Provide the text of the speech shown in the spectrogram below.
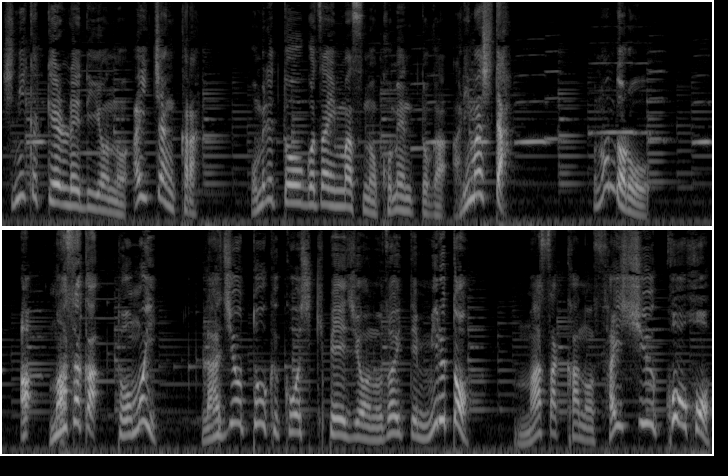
死にかけレディオの愛ちゃんから、おめでとうございますのコメントがありました。なんだろう？あ、まさかと思い、ラジオトーク公式ページを覗いてみると、まさかの最終候補、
